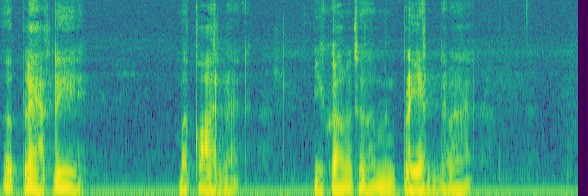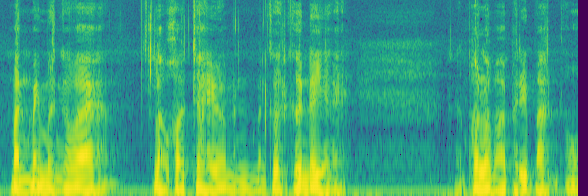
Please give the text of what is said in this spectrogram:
เออแปลกดีเมื่อก่อนนะมีความรู้สึกว่ามันเปลี่ยนแต่ว่า มันไม่เหมือนกับว่า เราเข้าใจว่ามันมันเกิดขึ้นได้ยังไงพอเรามาปฏิบัติ โอ้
